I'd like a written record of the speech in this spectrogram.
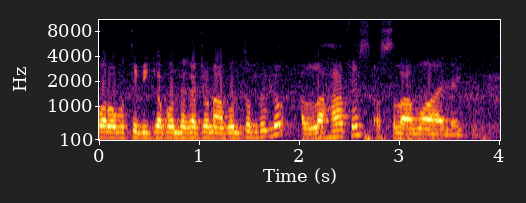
পরবর্তী বিজ্ঞাপন দেখার জন্য আমন্ত্রণ রইল। আল্লাহ হাফেজ। আসসালামু আলাইকুম।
